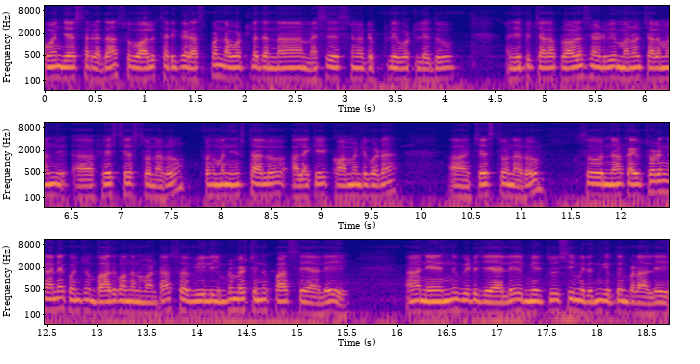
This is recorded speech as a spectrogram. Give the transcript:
ఫోన్ చేస్తారు కదా. సో వాళ్ళు సరిగ్గా రెస్పాండ్ అవ్వట్లేదన్న మెసేజ్ చేస్తున్నా రిప్లై ఇవ్వట్లేదు అని చెప్పి చాలా ప్రాబ్లమ్స్ అనేవి మనం చాలామంది ఫేస్ చేస్తున్నారు. కొంతమంది ఇన్స్టాలు అలాగే కామెంట్లు కూడా చేస్తున్నారు. సో నాకు అవి చూడంగానే కొంచెం బాధగా ఉందనమాట సో వీళ్ళు ఇన్ఫర్మేషన్ ఎందుకు పాస్ చేయాలి? నేను ఎందుకు వీడియో చేయాలి? మీరు చూసి మీరు ఎందుకు ఇబ్బంది పడాలి?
